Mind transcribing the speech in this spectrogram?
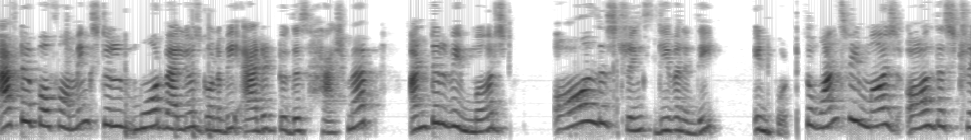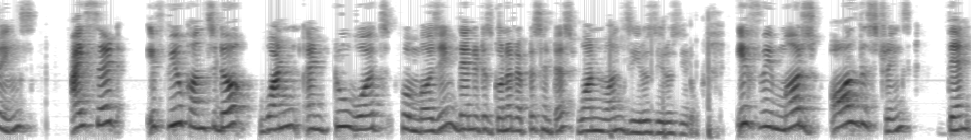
after performing, still more values going to be added to this hash map until we merge all the strings given in the input. So once we merge all the strings, I said if you consider one and two words for merging then it is going to represent as 11000 if we merge all the strings then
